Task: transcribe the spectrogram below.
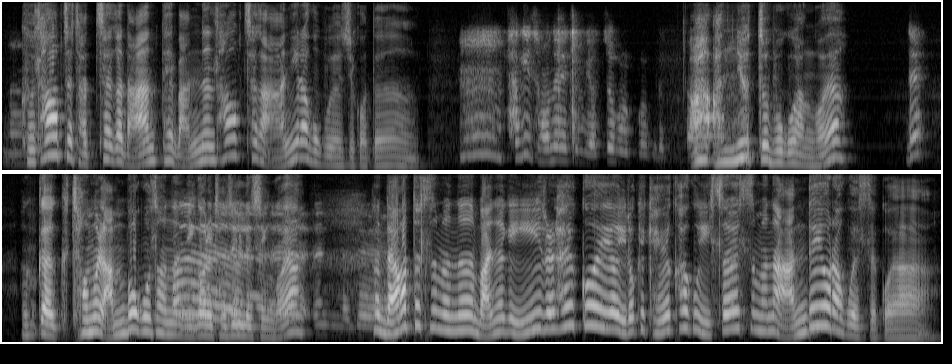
음. 그 사업체 자체가 나한테 맞는 사업체가 아니라고 보여지거든. 하기 전에 좀 여쭤볼 걸 그랬다. 아, 안 여쭤보고 한 거야? 네? 그러니까 그 점을 안 보고서는 네, 이거를 저지르신 거야? 네, 네, 네. 나 같았으면은 만약에 이 일을 할 거예요. 이렇게 계획하고 있어 했으면은 안 돼요라고 했을 거야.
